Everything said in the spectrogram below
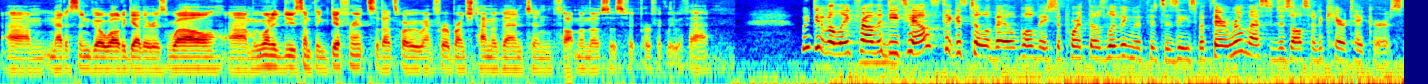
um, medicine go well together as well. Um, we wanted to do something different, so that's why we went for a brunch time event and thought mimosas fit perfectly with that. We do have a link for all the details. Tickets still available. They support those living with the disease, but their real message is also to caretakers.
